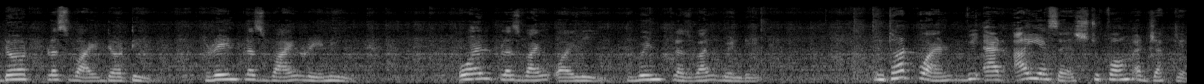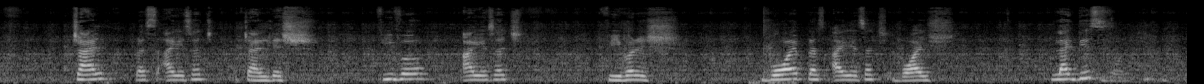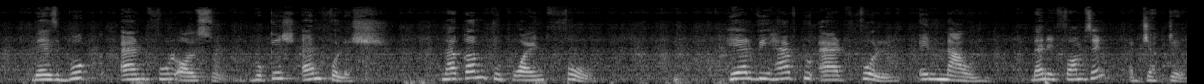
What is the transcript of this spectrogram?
Dirt plus y, dirty. Rain plus y, rainy. Oil plus y, oily. Wind plus y, windy. In third point, we add ish to form adjective. Child plus ish, childish. Fever, ish, feverish. Boy plus ish, boyish. Like this, there is a book and fool also bookish and foolish. Now come to point 4. Here we have to add full in noun. Then it forms an adjective.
